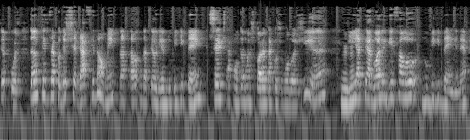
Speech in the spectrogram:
depois. Tanto que a gente vai poder chegar finalmente na da teoria do Big Bang. Se a gente está contando uma história da cosmologia, né? E até agora ninguém falou no Big Bang, né?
